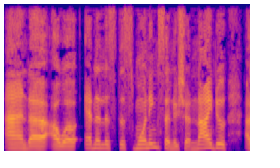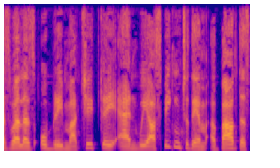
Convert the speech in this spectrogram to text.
And uh, our analyst this morning, Sanusha Naidu, as well as Aubrey Matshiqi, and we are speaking to them about this.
